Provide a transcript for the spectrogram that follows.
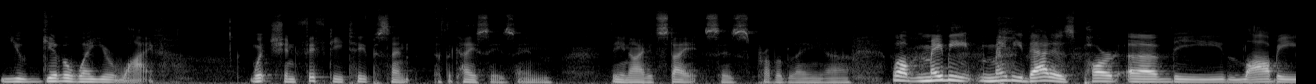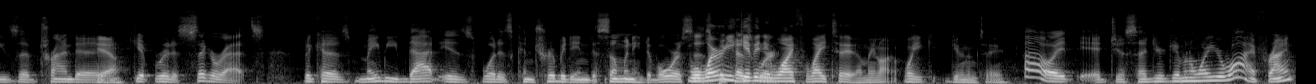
you give away your wife. which in fifty-two percent of the cases in the United States is probably uh, Well, maybe maybe that is part of the lobbies of trying to Yeah. get rid of cigarettes because maybe that is what is contributing to so many divorces. well. Where are you giving your wife away to? I mean, like, what are you giving them to? Oh, it, it just said you're giving away your wife, right?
